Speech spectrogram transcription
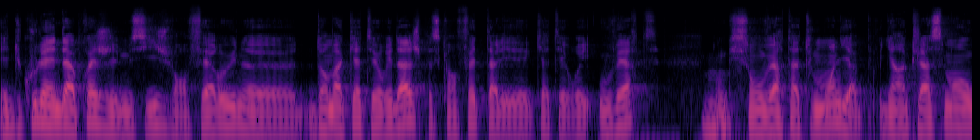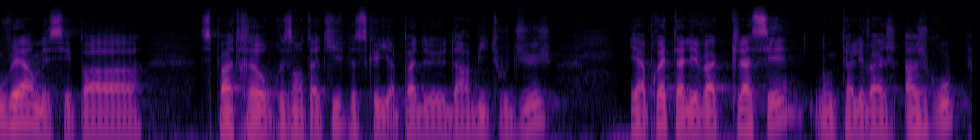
Et du coup, l'année d'après, je me suis dit, je vais en faire une euh, dans ma catégorie d'âge, parce qu'en fait, tu as les catégories ouvertes, Mhm. donc qui sont ouvertes à tout le monde. Il y a, il y a un classement ouvert, mais c'est pas, c'est pas très représentatif, parce qu'il n'y a pas d'arbitre ou de juge. Et après, tu as les vagues classées, donc tu as les vagues âge group.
